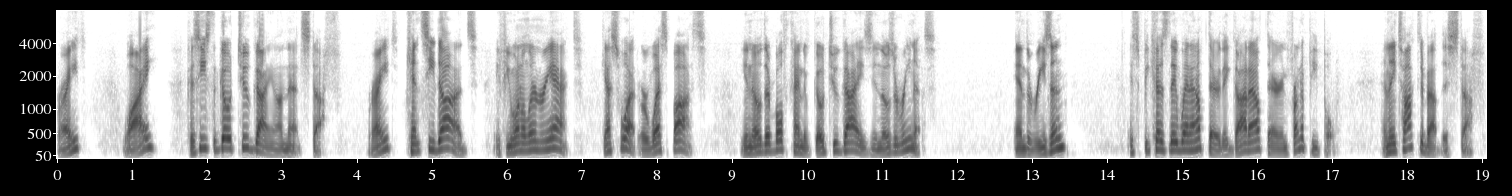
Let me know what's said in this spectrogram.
right? Why? Because he's the go to guy on that stuff, right? Kent C. Dodds, if you want to learn React, guess what? Or Wes Bos, you know, they're both kind of go to guys in those arenas. And the reason? It's because they went out there, they got out there in front of people and they talked about this stuff.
